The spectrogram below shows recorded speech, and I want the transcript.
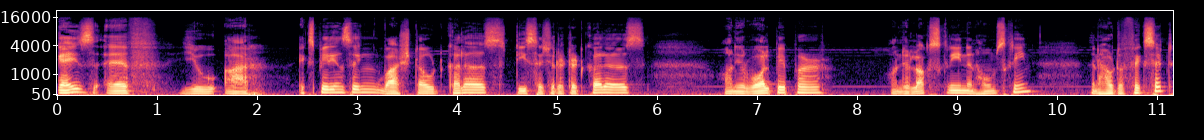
guys if you are experiencing washed out colors desaturated colors on your wallpaper on your lock screen and home screen then how to fix it?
